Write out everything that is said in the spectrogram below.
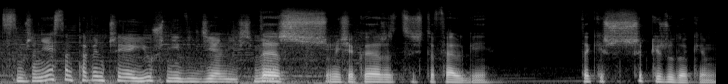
Z tym, że nie jestem pewien, czy jej już nie widzieliśmy. Też mi się kojarzy coś te felgi. Taki szybki rzut okiem.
